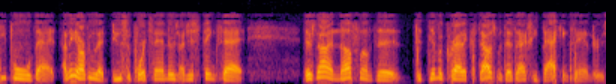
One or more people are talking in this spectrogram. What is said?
people that I think there are people that do support Sanders. I just think that there's not enough of the the Democratic establishment that's actually backing Sanders.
